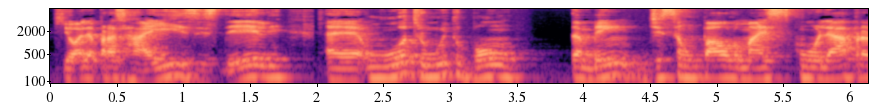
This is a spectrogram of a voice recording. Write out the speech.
que olha para as raízes dele. É, um outro muito bom também de São Paulo, mas com olhar pra,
